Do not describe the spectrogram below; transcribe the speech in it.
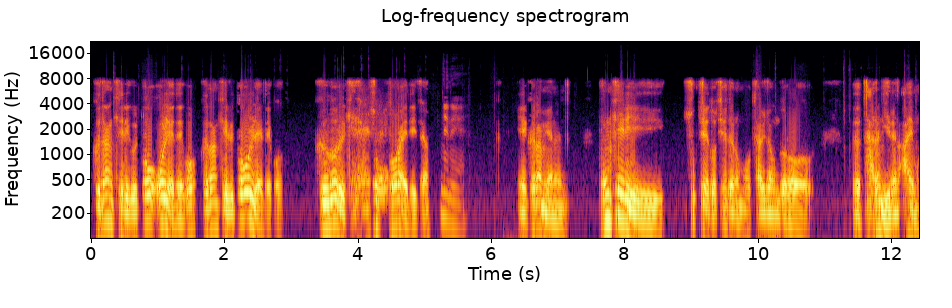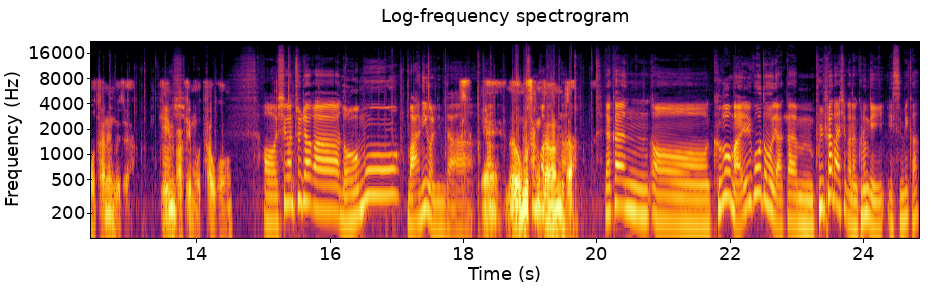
그 다음 캐릭을 또 올려야 되고 그 다음 캐릭을 또 올려야 되고 그거를 계속 돌아야 되죠. 네네. 예, 그러면은 본 캐릭 숙제도 제대로 못할 정도로 그 다른 일은 아예 못하는 거죠. 게임밖에 못하고. 어, 시간 투자가 너무 많이 걸린다. 예, 아, 너무 상당합니다. 약간 어 그거 말고도 약간 불편하시거나 그런 게 이- 있습니까?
